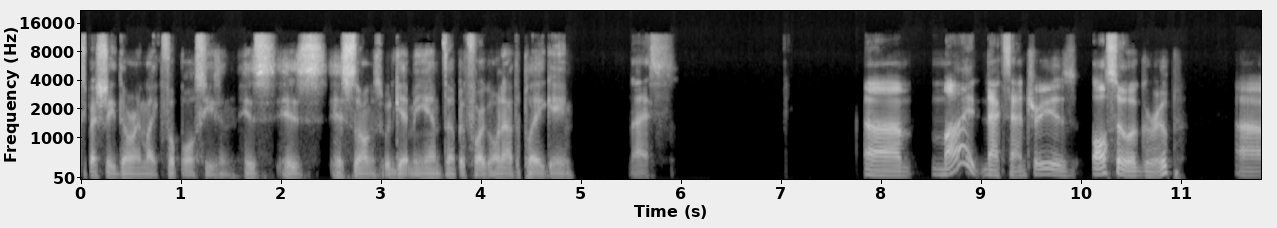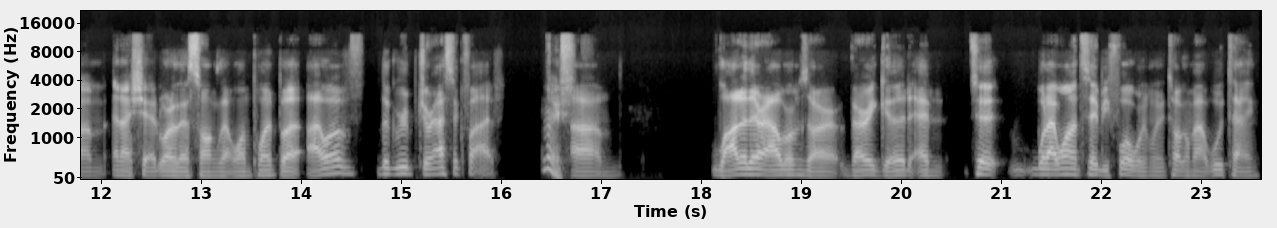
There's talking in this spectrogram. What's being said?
especially during like football season, his his his songs would get me amped up before going out to play a game. Nice. Um, my next entry is also a group. Um, and I shared one of their songs at one point, but I love the group Jurassic Five. Nice. Um, a lot of their albums are very good. And to what I wanted to say before when we were talking about Wu Tang,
